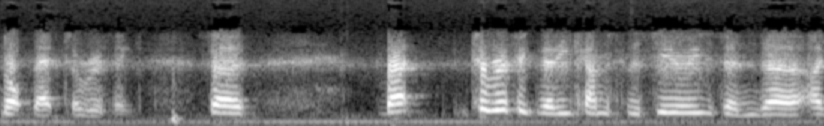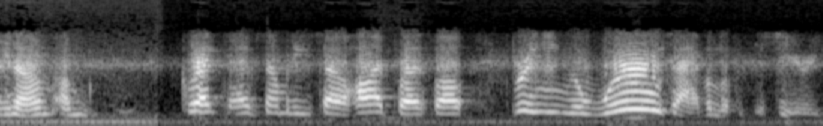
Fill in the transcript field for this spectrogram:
not that terrific. So, but terrific that he comes to the series, and uh, you know, I'm, I'm great to have somebody so high profile bringing the world to have a look at the series.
